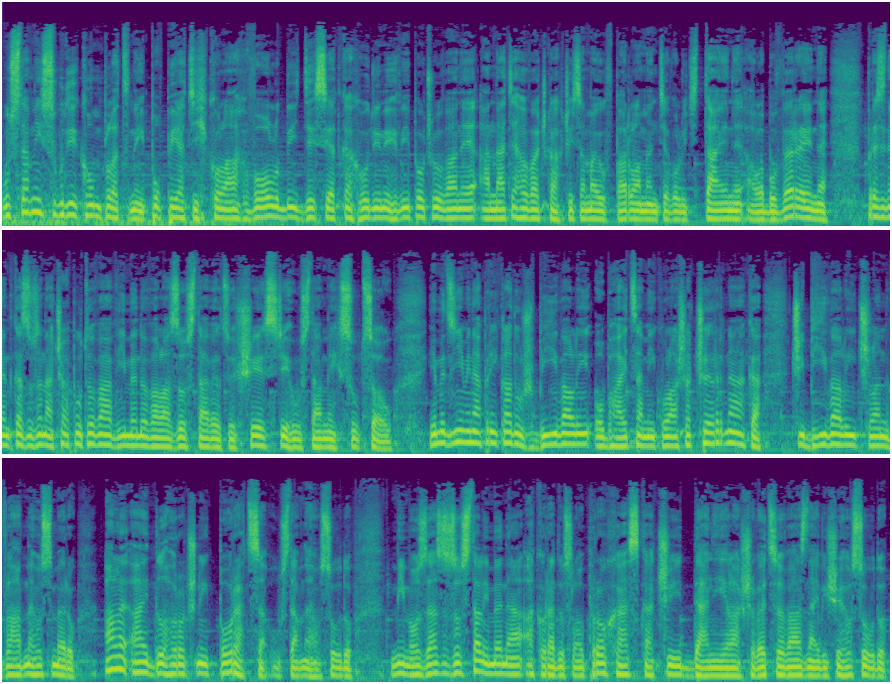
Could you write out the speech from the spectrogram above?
Ústavný súd je kompletný. Po piatich kolách voľby, desiatkách hodín ich vypočúvania a naťahovačkách, či sa majú v parlamente voliť tajne alebo verejne. Prezidentka Zuzana Čaputová vymenovala zostávajúcich šiestich ústavných sudcov. Je medzi nimi napríklad už bývalý obhajca Mikuláša Černáka, či bývalý člen vládneho smeru, ale aj dlhoročný poradca ústavného súdu. Mimo zas zostali mená ako Radoslav Procházka či Daniela Švecová z Najvyššieho súdu.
